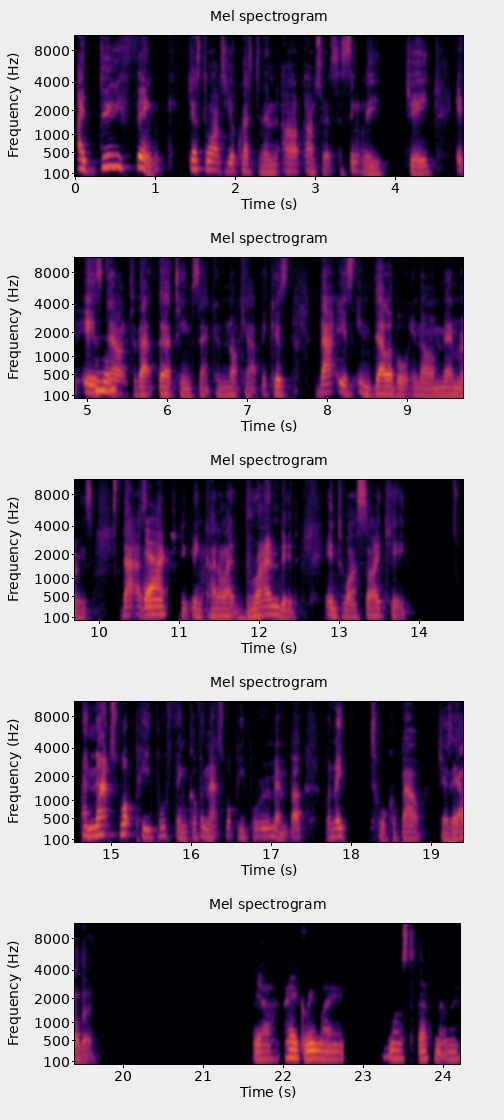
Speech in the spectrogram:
I do think, just to answer your question and I'll answer it succinctly, G, it is mm-hmm. down to that 13 second knockout because that is indelible in our memories. That has yeah. actually been kind of like branded into our psyche. And that's what people think of, and that's what people remember when they talk about Jose Aldo. Yeah, I agree, Mike. Most definitely.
